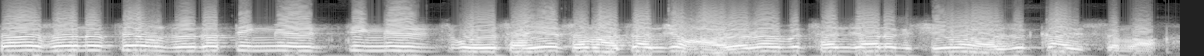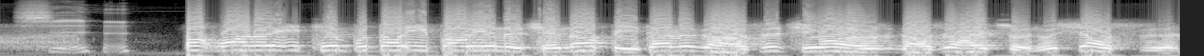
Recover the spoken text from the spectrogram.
他说那这样子，他订阅订阅我的产业筹码站就好了，那不参加那个期货老师干什么？是，他花了一天不到一包烟的钱，然后比他那个老师期货老师还准，我笑死了。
